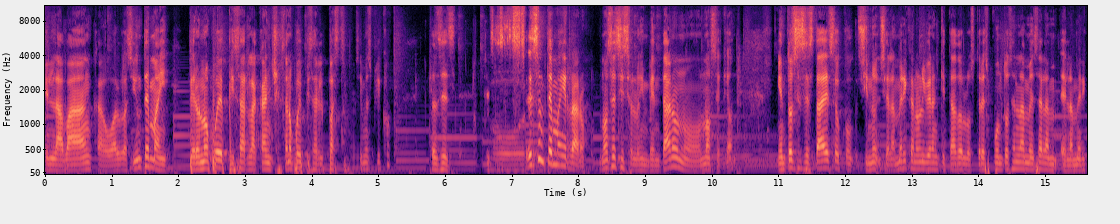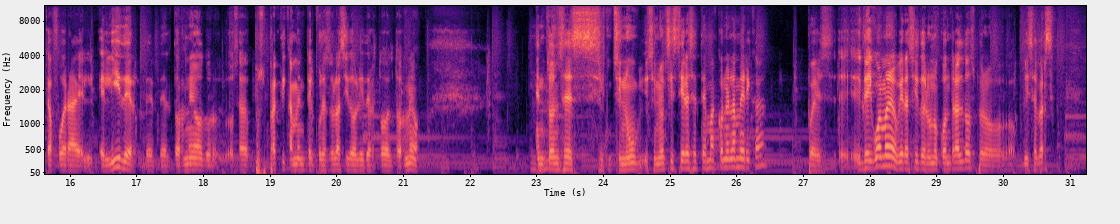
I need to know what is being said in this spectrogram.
en la banca o algo así, un tema ahí, pero no puede pisar la cancha, o sea, no puede pisar el pasto, ¿sí me explico? Entonces, es, un tema ahí raro. No sé si se lo inventaron o no sé qué onda. Y entonces está eso, si, no, si al América no le hubieran quitado los tres puntos en la mesa, el, América fuera el, líder del torneo, o sea, pues prácticamente el Cruz Azul ha sido líder todo el torneo. Entonces, si, no, si no existiera ese tema con el América, pues eh, de igual manera hubiera sido el uno contra el dos, pero viceversa.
